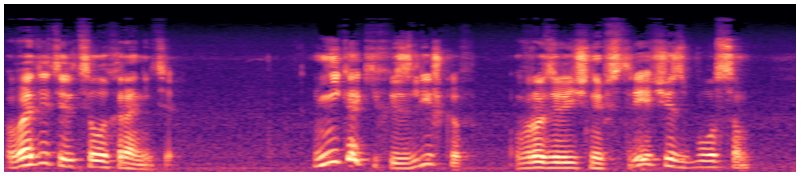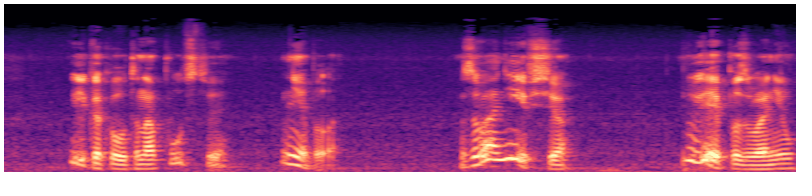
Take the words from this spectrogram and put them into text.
водитель-телохранитель. Никаких излишков, вроде личной встречи с боссом или какого-то напутствия, не было. Звони и все. Ну, я и позвонил.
